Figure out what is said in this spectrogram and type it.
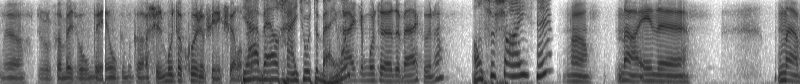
Ja, natuurlijk een beetje hoe ben je ook in elkaar. Het moet ook kunnen, vind ik zelf. Jawel, geitje hoort erbij, hoor. Ja, je moet eh, erbij kunnen. Anders saai, hè? Nou, nou, in, eh nou,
